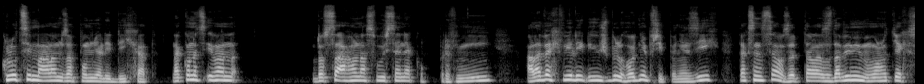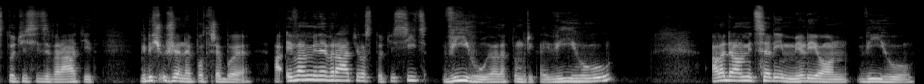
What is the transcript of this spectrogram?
kluci málem zapomněli dýchat. Nakonec Ivan dosáhl na svůj sen jako první, ale ve chvíli, kdy už byl hodně při penězích, tak jsem se ho zeptal, zda by mi mohl těch 100 tisíc vrátit když už je nepotřebuje. A Ivan mi nevrátil 100 tisíc výhů, jo, tak tomu říkají výhů, ale dal mi celý milion výhů.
